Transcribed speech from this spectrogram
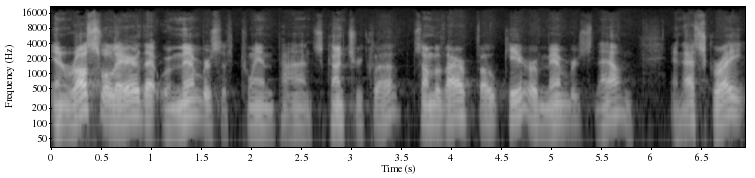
in Russell area that were members of Twin Pines Country Club. Some of our folk here are members now, and that's great.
